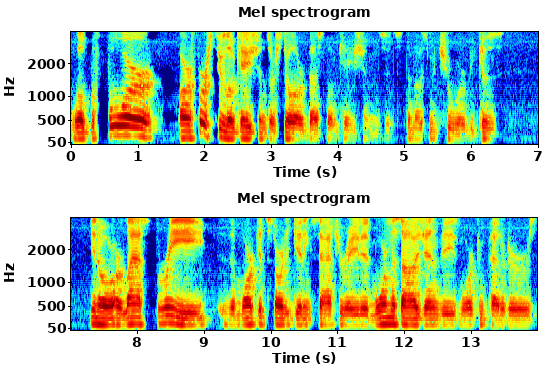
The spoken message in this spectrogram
Well, before our first two locations are still our best locations. It's the most mature because, you know, our last three, the market started getting saturated, more massage envies, more competitors.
